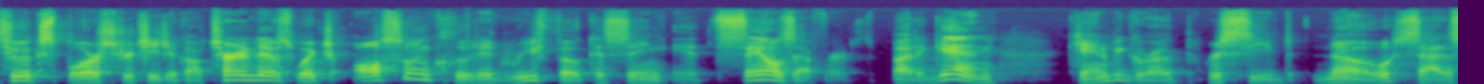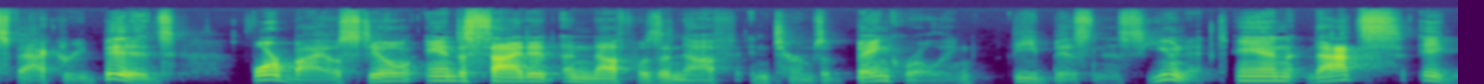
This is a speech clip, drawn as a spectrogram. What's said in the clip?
to explore strategic alternatives, which also included refocusing its sales efforts. But again, Canopy Growth received no satisfactory bids for BioSteel and decided enough was enough in terms of bankrolling the business unit. And that's a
